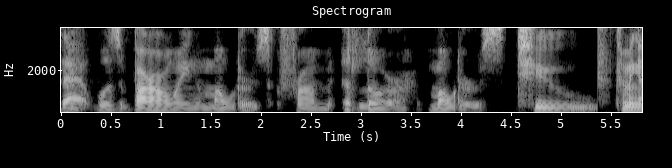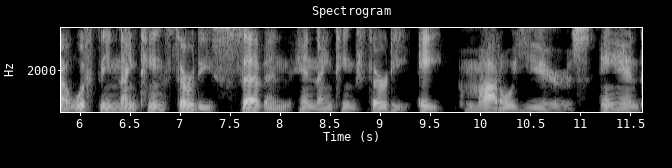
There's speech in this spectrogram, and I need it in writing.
that was borrowing motors from Allure Motors to coming out with the 1937 and 1938 model years. And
